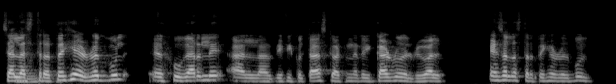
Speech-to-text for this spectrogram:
O sea, la estrategia de Red Bull es jugarle a las dificultades que va a tener el carro del rival. Esa es la estrategia de Red Bull.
